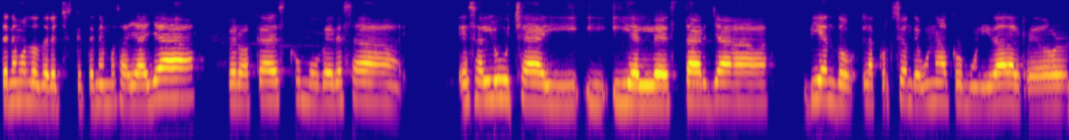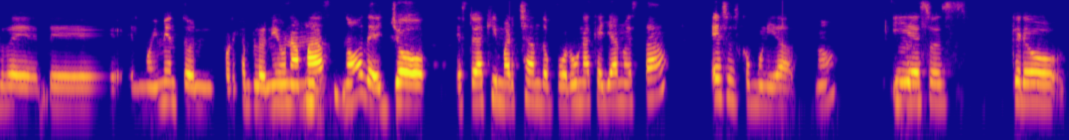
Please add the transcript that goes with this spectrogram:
tenemos los derechos que tenemos allá, allá, pero acá es como ver esa, esa lucha y, y, el estar ya viendo la corrupción de una comunidad alrededor del de, el movimiento, por ejemplo, Ni Una Más, ¿no? De yo estoy aquí marchando por una que ya no está, eso es comunidad, ¿no? Y eso es creo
